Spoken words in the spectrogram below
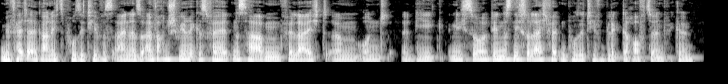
mir fällt ja gar nichts Positives ein, also einfach ein schwieriges Verhältnis haben vielleicht ähm, und äh, die nicht so, denen es nicht so leicht fällt, einen positiven Blick darauf zu entwickeln?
